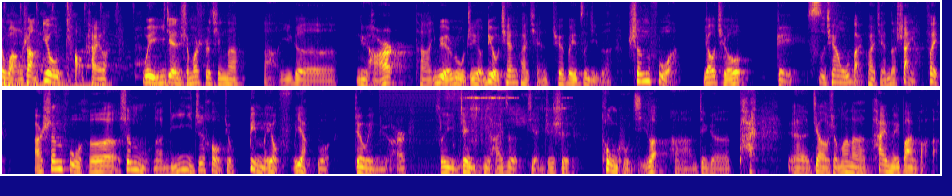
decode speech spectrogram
这网上又吵开了，为一件什么事情呢？啊，一个女孩，她月入只有六千块钱，却被自己的生父啊要求给四千五百块钱的赡养费，而生父和生母呢离异之后就并没有抚养过这位女儿，所以这女孩子简直是痛苦极了啊！这个太，呃，叫什么呢？太没办法了。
